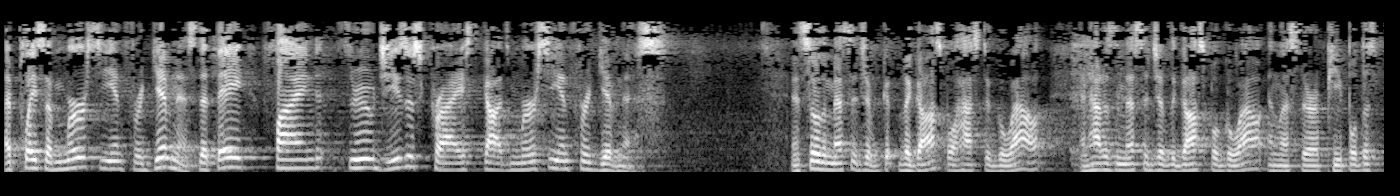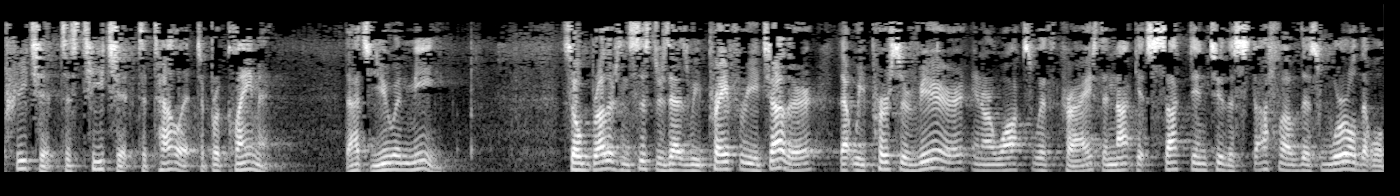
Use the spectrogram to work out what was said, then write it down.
a place of mercy and forgiveness. That they find through Jesus Christ God's mercy and forgiveness. And so the message of the gospel has to go out. And how does the message of the gospel go out unless there are people to preach it, to teach it, to tell it, to proclaim it? That's you and me. So brothers and sisters, as we pray for each other, that we persevere in our walks with Christ and not get sucked into the stuff of this world that will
